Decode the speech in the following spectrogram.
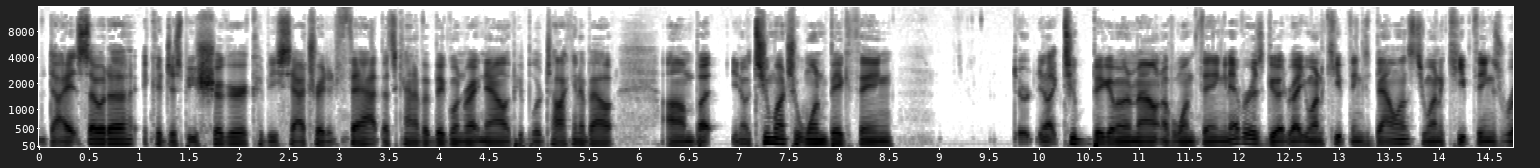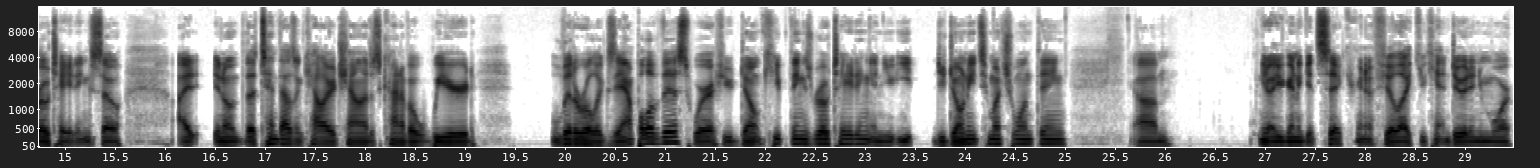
diet soda. It could just be sugar. It could be saturated fat. That's kind of a big one right now that people are talking about. Um, but you know, too much of one big thing. You know, like too big of an amount of one thing never is good, right? You want to keep things balanced. You want to keep things rotating. So, I, you know, the 10,000 calorie challenge is kind of a weird literal example of this, where if you don't keep things rotating and you eat, you don't eat too much of one thing, um, you know, you're going to get sick. You're going to feel like you can't do it anymore.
